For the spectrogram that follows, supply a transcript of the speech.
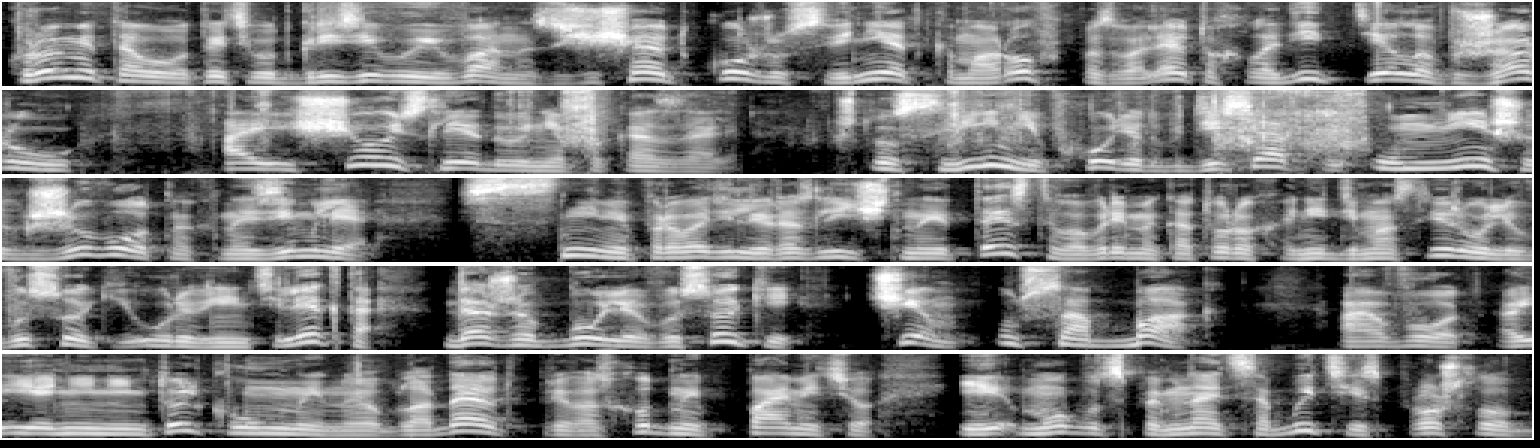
Кроме того, вот эти вот грязевые ванны защищают кожу свиней от комаров и позволяют охладить тело в жару. А еще исследования показали, что свиньи входят в десятку умнейших животных на Земле. С ними проводили различные тесты, во время которых они демонстрировали высокий уровень интеллекта, даже более высокий, чем у собак. А вот, и они не только умны, но и обладают превосходной памятью и могут вспоминать события из прошлого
